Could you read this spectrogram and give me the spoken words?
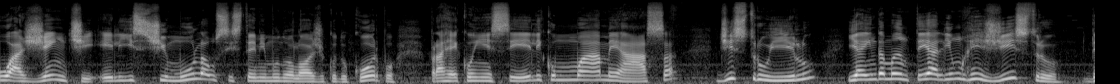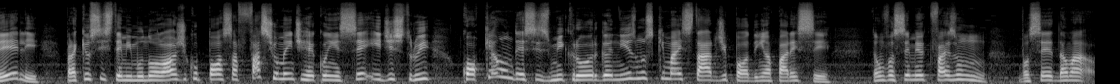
o agente ele estimula o sistema imunológico do corpo para reconhecer ele como uma ameaça, destruí-lo e ainda manter ali um registro dele para que o sistema imunológico possa facilmente reconhecer e destruir qualquer um desses micro-organismos que mais tarde podem aparecer. Então você meio que faz um. Você dá uma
